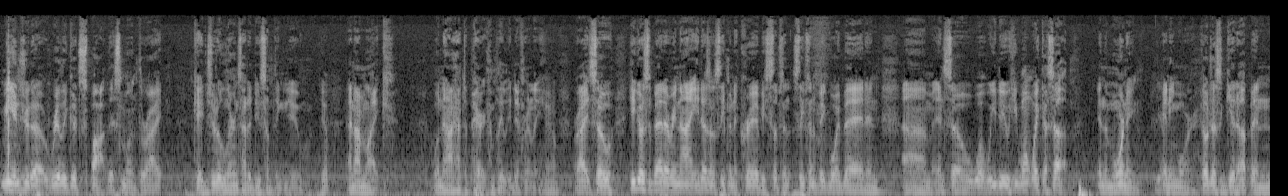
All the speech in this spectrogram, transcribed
me and judah really good spot this month right? Okay judah learns how to do something new. Yep. and i'm like well now i have to pair it completely differently Yeah. right? So he goes to bed every night. He doesn't sleep in a crib. He sleeps in, sleeps in a big boy bed. And um, and so what we do he won't wake us up in the morning Yeah. anymore he'll just get up and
